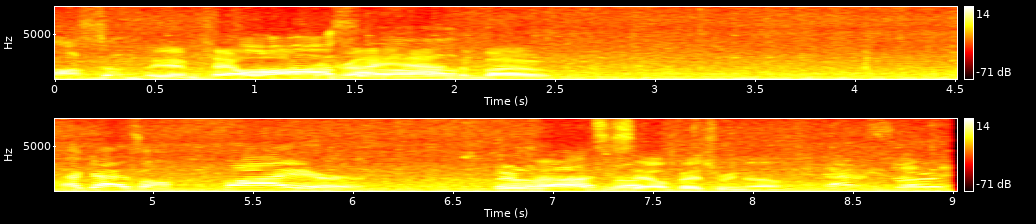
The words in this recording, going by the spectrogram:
Awesome. Look at him tail walking right at the boat. That guy's on fire. Clear the That's rods, a bro. sailfish we know. That sir,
